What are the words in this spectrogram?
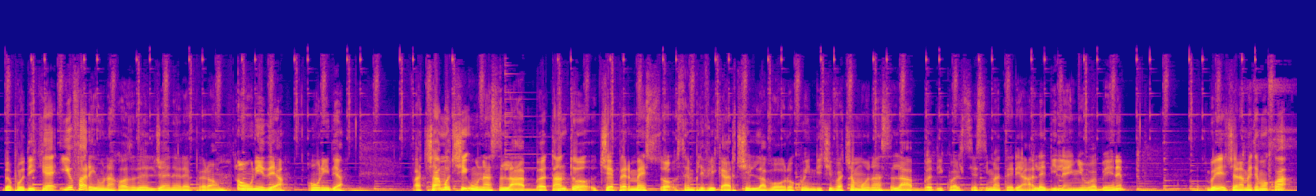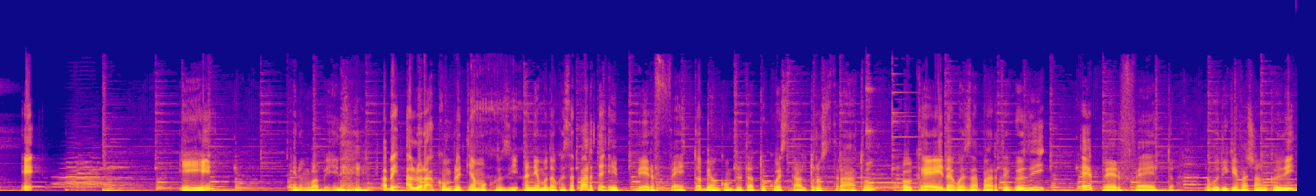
Dopodiché io farei una cosa del genere però. Ho un'idea, ho un'idea. Facciamoci una slab, tanto ci è permesso semplificarci il lavoro, quindi ci facciamo una slab di qualsiasi materiale, di legno va bene. Poi ce la mettiamo qua e... E e non va bene. Vabbè, allora completiamo così. Andiamo da questa parte e perfetto, abbiamo completato quest'altro strato. Ok, da questa parte così e perfetto. Dopodiché facciamo così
